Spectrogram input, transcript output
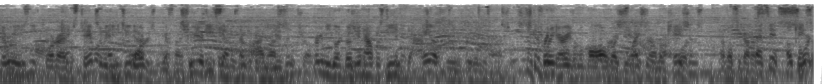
There is order items table and two orders. We have two of these things I'm using. We're going to go to now with the AO to bring areas of all locations. And also got that's it. Okay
